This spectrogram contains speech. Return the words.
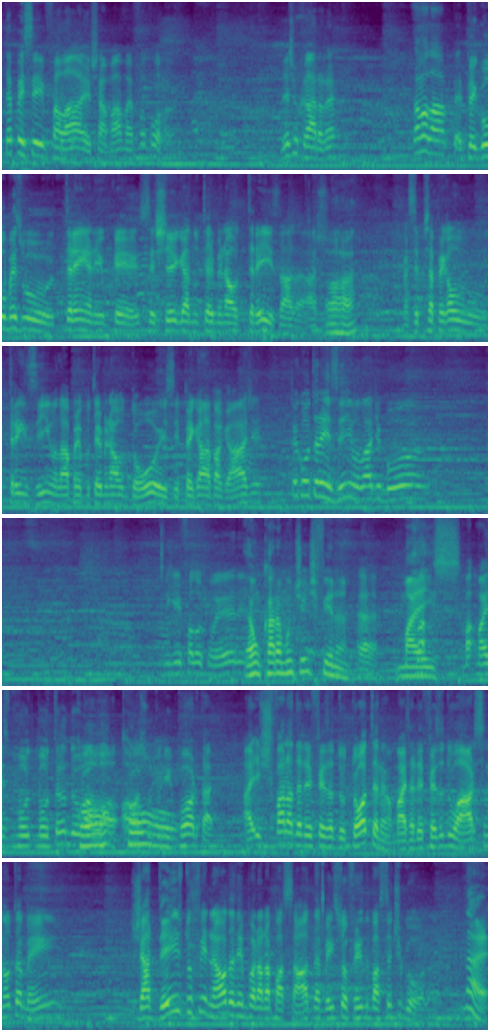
Até pensei em falar, em chamar, mas porra, deixa o cara, né? Tava lá, pe- pegou o mesmo trem ali, porque você chega no terminal 3 lá, acho. Aham. Mas você precisa pegar o trenzinho lá pra ir pro terminal 2 e pegar a bagagem. Pegou o trenzinho lá de boa. Ninguém falou com ele. É um cara muito gente fina. É. Mas. Ma- Mas vo- voltando Com- ao, ao com- assunto que importa, a gente fala da defesa do Tottenham, mas a defesa do Arsenal também, já desde o final da temporada passada, vem sofrendo bastante gol. Né? Não, é,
